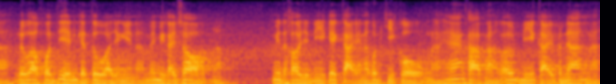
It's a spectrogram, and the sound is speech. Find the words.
นะหรือว่าคนที่เห็นแก่ตัวอย่างนี้นะไม่มีใครชอบนะมีแต่เขาจะหนีไกลๆนะคนขี่โกงนะแห้งขาดนะก็หนีไกลเป็นยังนะ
